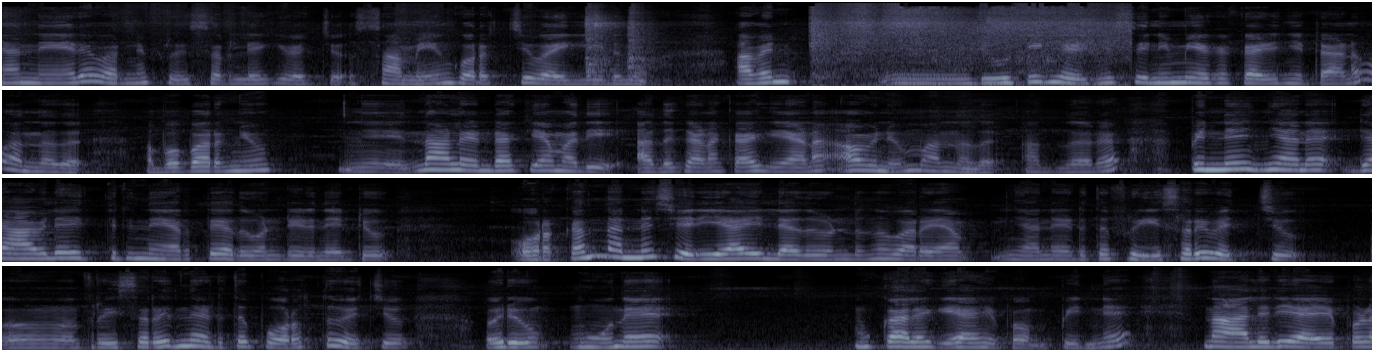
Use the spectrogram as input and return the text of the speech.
ഞാൻ നേരെ പറഞ്ഞ് ഫ്രീസറിലേക്ക് വെച്ചു. സമയം കുറച്ച് വൈകിയിരുന്നു. അവൻ ഡ്യൂട്ടിയും കഴിഞ്ഞ് സിനിമയൊക്കെ കഴിഞ്ഞിട്ടാണ് വന്നത്. അപ്പോൾ പറഞ്ഞു നാളെ ഉണ്ടാക്കിയാൽ മതി. അത് കണക്കാക്കിയാണ് അവനും വന്നത്. അതുപോലെ പിന്നെ ഞാൻ രാവിലെ ഇത്തിരി നേരത്തെ അതുകൊണ്ട് എഴുന്നേറ്റു. ഉറക്കം തന്നെ ശരിയായില്ല അതുകൊണ്ടെന്ന് പറയാം. ഞാൻ എടുത്ത് ഫ്രീസറിൽ വെച്ചു. ഫ്രീസറിൽ നിന്ന് എടുത്ത് പുറത്ത് വെച്ചു. ഒരു മൂന്ന് മുക്കാലൊക്കെ ആയപ്പം. പിന്നെ നാലര ആയപ്പോൾ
